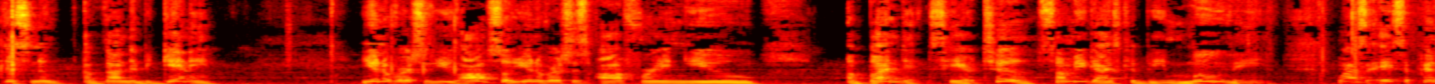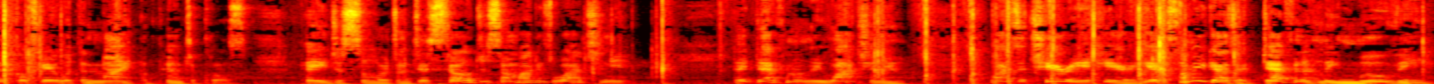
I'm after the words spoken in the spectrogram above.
this new abundant beginning. Universe, you also, universe is offering you abundance here too. Some of you guys could be moving. Why is the Ace of Pentacles here with the Knight of Pentacles? Page of Swords. I just told you somebody's watching you. They definitely watching you. Why is the Chariot here? Yeah, some of you guys are definitely moving.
